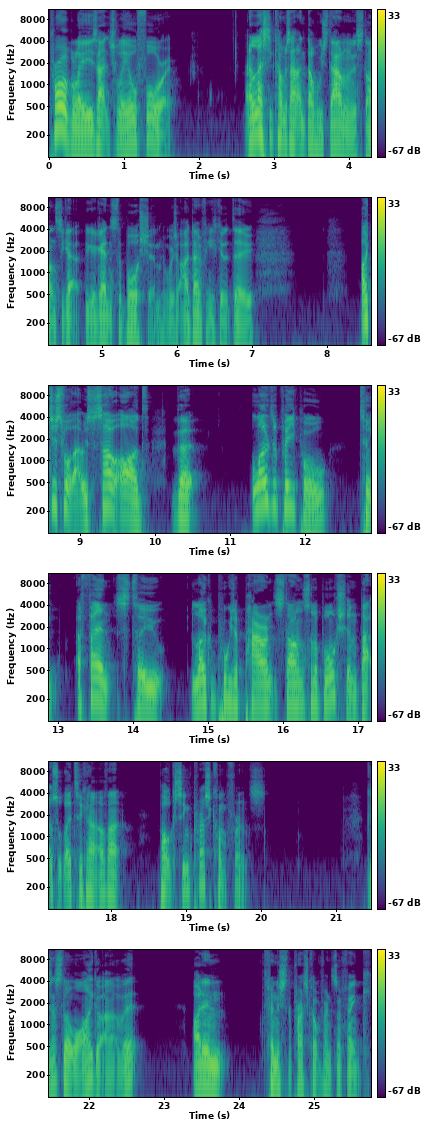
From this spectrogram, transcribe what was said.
probably is actually all for it unless he comes out and doubles down on his stance against abortion, which I don't think he's going to do. I just thought that was so odd that loads of people took offence to Logan Paul's apparent stance on abortion. That's what they took out of that boxing press conference. Because that's not what I got out of it. I didn't finish the press conference and think,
